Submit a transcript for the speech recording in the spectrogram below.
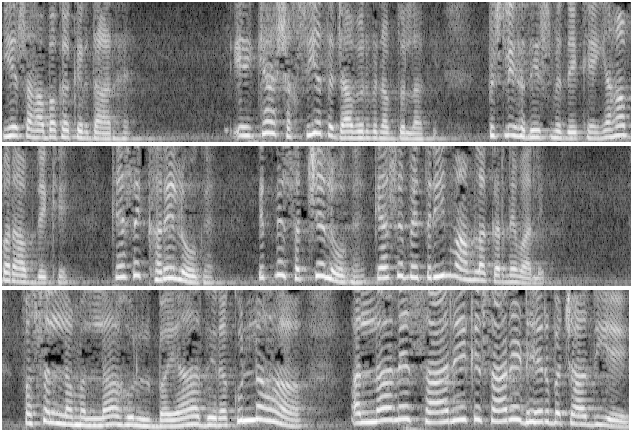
یہ صحابہ کا کردار ہے۔ یہ کیا شخصیت ہے جابر بن عبد اللہ کی؟ پچھلی حدیث میں دیکھیں، یہاں پر آپ دیکھیں کیسے کھڑے لوگ ہیں کتنے سچے لوگ ہیں، کیسے بہترین معاملہ کرنے والے۔ فصل اللہ رک اللہ اللہ نے سارے کے سارے ڈھیر بچا دیے۔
